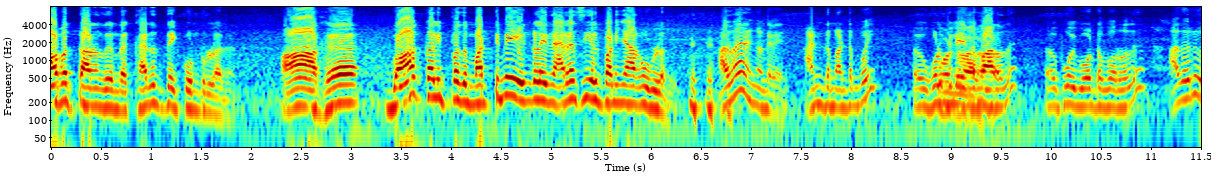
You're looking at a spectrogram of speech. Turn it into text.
ஆபத்தானது என்ற கருத்தை கொண்டுள்ளனர். ஆக வாக்களிப்பது மட்டுமே எங்களின் அரசியல் பணியாக உள்ளது. அதுதான் எங்கள்ட வேலை. அண்டு மட்டும் போய் கொழும்பில இருந்து வாடுறது போய் ஓட்டு போடுறது அது ஒரு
